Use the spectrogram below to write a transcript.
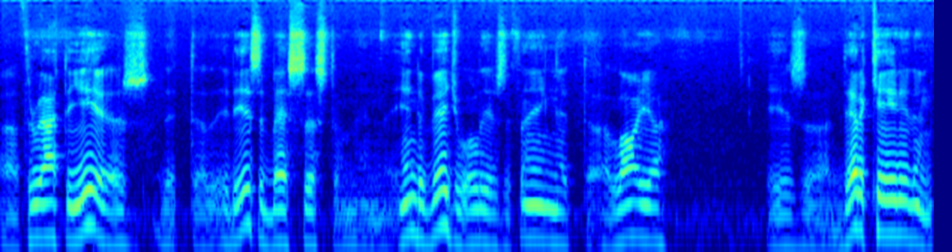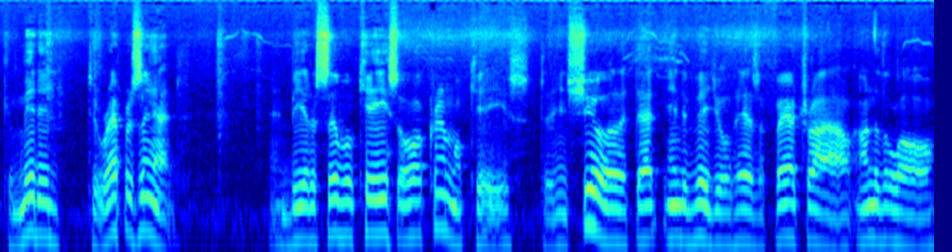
uh, throughout the years that uh, it is the best system, and the individual is the thing that a lawyer is uh, dedicated and committed to represent, and be it a civil case or a criminal case, to ensure that that individual has a fair trial under the law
